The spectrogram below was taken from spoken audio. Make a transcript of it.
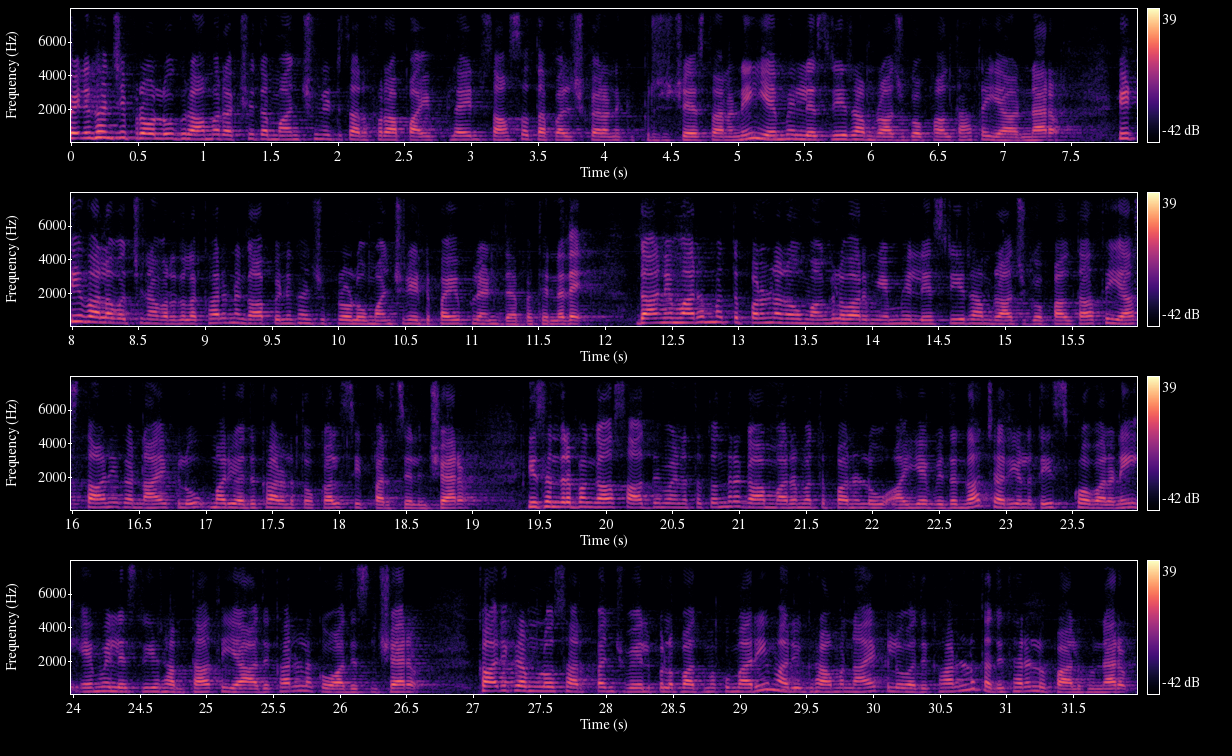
పెనుగంచి ప్రోలు గ్రామ రక్షిత మంచినీటి సరఫరా పైప్ లైన్ శాశ్వత పరిష్కారానికి కృషి చేస్తానని ఎమ్మెల్యే శ్రీరామ్ రాజగోపాల్ తాతయ్య అన్నారు. ఇటీవల వచ్చిన వరదల కారణంగా పెనుగంచి ప్రోలు మంచినీటి పైప్ లైన్ దెబ్బతిన్నదే. దాని మరమ్మతు పనులను మంగళవారం ఎమ్మెల్యే శ్రీరామ్ రాజగోపాల్ తాతయ్య స్థానిక నాయకులు మరియు అధికారులతో కలిసి పరిశీలించారు. ఈ సందర్భంగా సాధ్యమైనంత తొందరగా మరమ్మతు పనులు అయ్యే విధంగా చర్యలు తీసుకోవాలని ఎమ్మెల్యే శ్రీరామ్ తాతయ్య అధికారులకు ఆదేశించారు. కార్యక్రమంలో సర్పంచ్ వేలుపుల పద్మకుమారి మరియు గ్రామ నాయకులు అధికారులు తదితరులు పాల్గొన్నారు.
